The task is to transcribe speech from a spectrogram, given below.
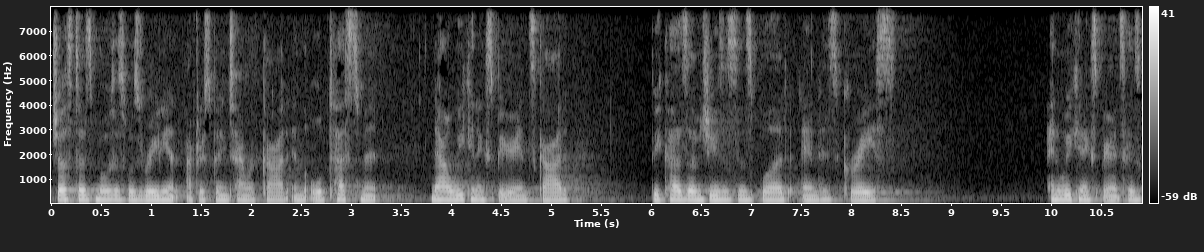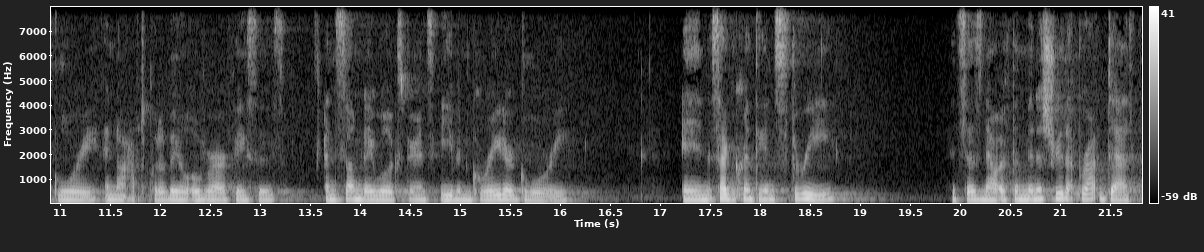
just as Moses was radiant after spending time with God in the Old Testament, now we can experience God because of Jesus' blood and his grace. And we can experience his glory and not have to put a veil over our faces. And someday we'll experience even greater glory. In 2 Corinthians 3, it says, Now if the ministry that brought death,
